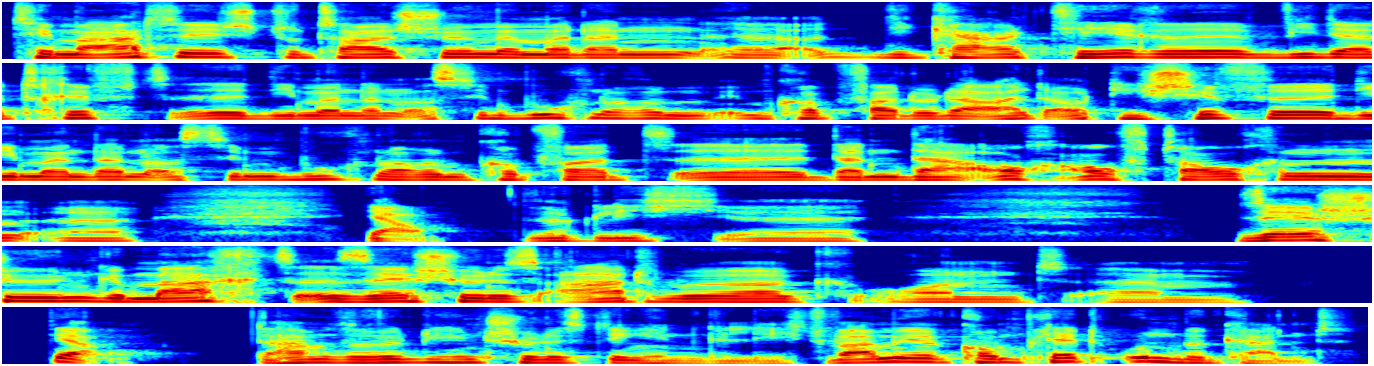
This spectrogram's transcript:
thematisch total schön, wenn man dann äh, die Charaktere wieder trifft, äh, die man dann aus dem Buch noch im, im, Kopf hat oder halt auch die Schiffe, die man dann aus dem Buch noch im Kopf hat, äh, dann da auch auftauchen. Äh, ja, wirklich äh, sehr schön gemacht, sehr schönes Artwork und ähm, ja, da haben sie wirklich ein schönes Ding hingelegt. War mir komplett unbekannt.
